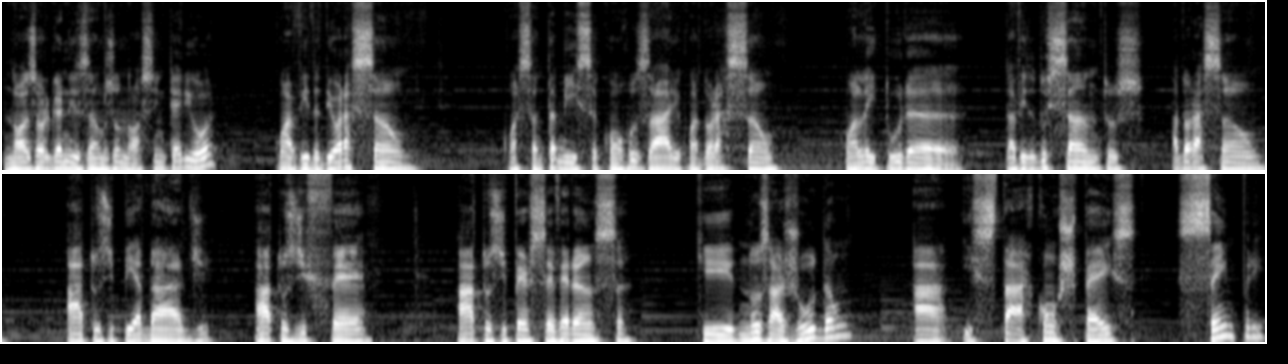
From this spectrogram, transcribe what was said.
Nós organizamos o nosso interior com a vida de oração, com a Santa Missa, com o Rosário, com a adoração, com a leitura da vida dos santos, adoração, atos de piedade, atos de fé, atos de perseverança que nos ajudam a estar com os pés sempre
